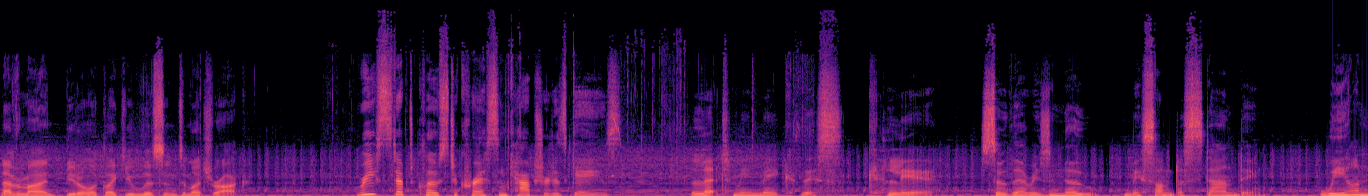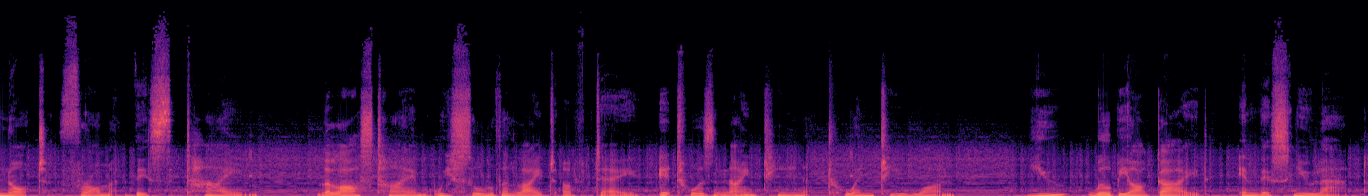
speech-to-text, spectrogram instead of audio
Never mind. You don't look like you listen to much rock. Reese stepped close to Chris and captured his gaze. Let me make this clear so there is no misunderstanding. We are not from this time. The last time we saw the light of day, it was 1921. You will be our guide in this new land.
